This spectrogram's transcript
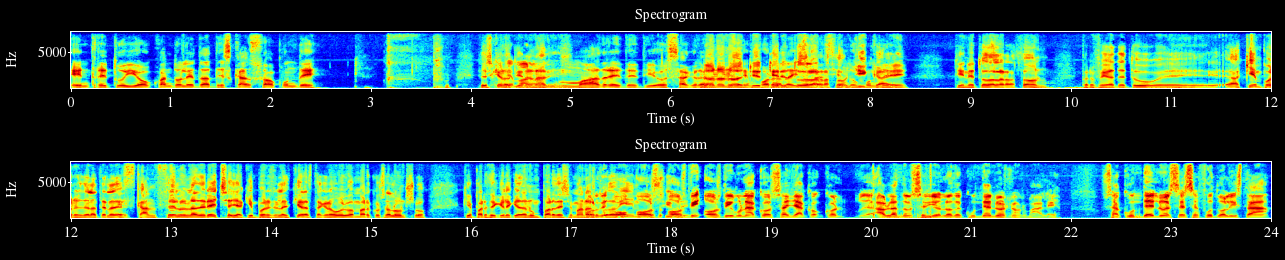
entre tú y yo, ¿cuándo le das descanso a Cundé? Es que no tiene a nadie. Madre de Dios, sagrado. No, no, no, tiene toda la razón, Jica. ¿eh? Tiene toda la razón. Pero fíjate tú, eh, ¿a quién pones de lateral? Cancelo en la derecha y a quién pones en la izquierda hasta que no vuelva Marcos Alonso, que parece que le quedan un par de semanas Os, todavía. os- imposible. os di- os digo una cosa ya con- con- eh, hablando en serio, lo de Cundé no es normal, ¿eh? O sea, Cundé no es ese futbolista,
